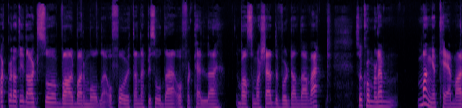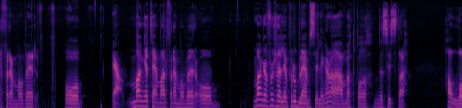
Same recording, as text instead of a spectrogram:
Akkurat i dag så var bare målet å få ut en episode og fortelle hva som har skjedd, hvordan det har vært. Så kommer det mange temaer fremover, og ja, mange temaer fremover, og mange forskjellige problemstillinger da jeg har møtt på det siste halve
